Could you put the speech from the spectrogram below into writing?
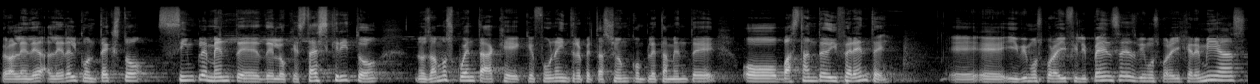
pero al leer, el contexto simplemente de lo que está escrito, nos damos cuenta que, fue una interpretación completamente o bastante diferente. Eh, eh, y vimos por ahí Filipenses, vimos por ahí Jeremías,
